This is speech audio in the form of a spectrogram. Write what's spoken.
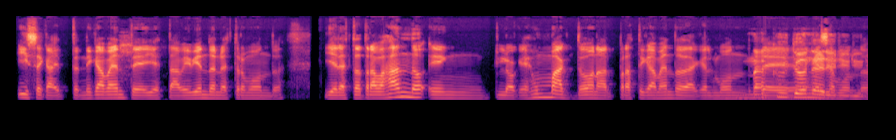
Isekai técnicamente y está viviendo en nuestro mundo. Y él está trabajando en lo que es un McDonald's prácticamente de aquel mundo. Ese mundo.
